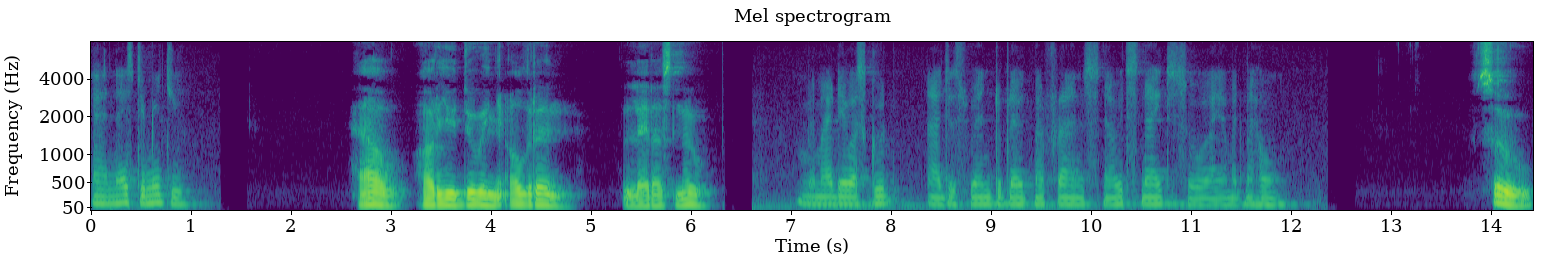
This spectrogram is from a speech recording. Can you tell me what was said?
Uh, nice to meet you. How are you doing, Aldrin? Let us know. My day was good. I just went to play with my friends. Now it's night, so I am at my home. So,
